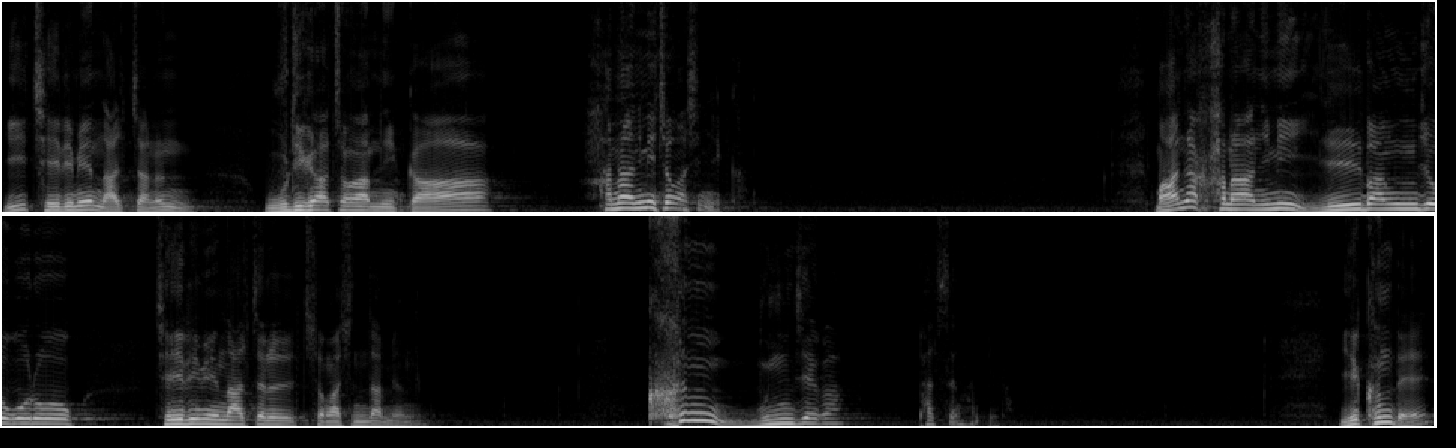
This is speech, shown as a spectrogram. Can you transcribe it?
이 재림의 날짜는 우리가 정합니까? 하나님이 정하십니까? 만약 하나님이 일방적으로 재림의 날짜를 정하신다면 큰 문제가 발생합니다. 예컨대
